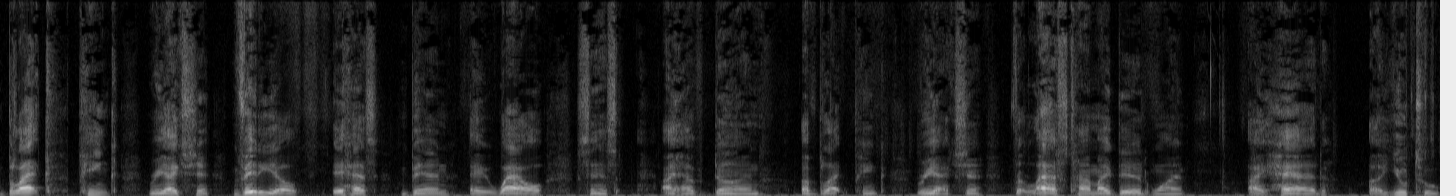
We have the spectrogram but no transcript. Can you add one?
Blackpink reaction video. It has been a while since I have done a Blackpink reaction. The last time I did one, I had a YouTube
